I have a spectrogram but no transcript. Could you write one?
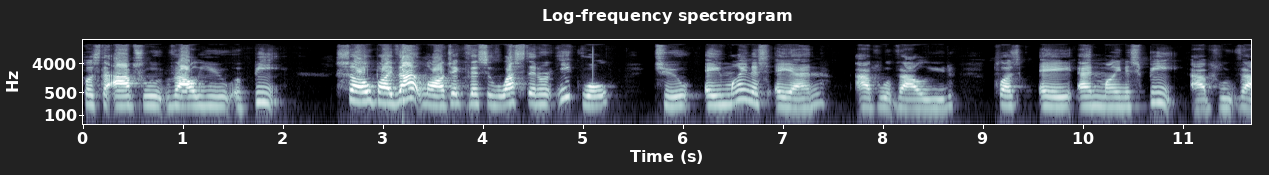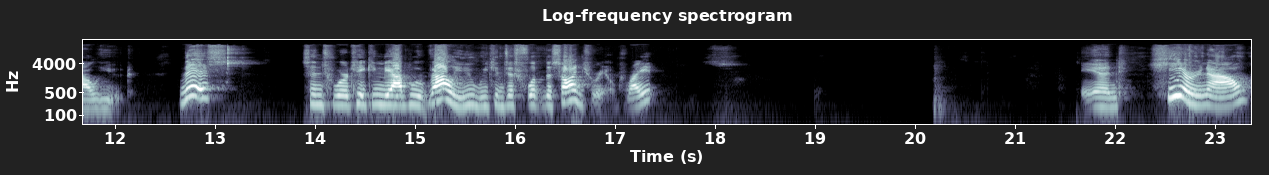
plus the absolute value of B. So by that logic, this is less than or equal to A minus AN, absolute valued, plus AN minus B, absolute valued. This, since we're taking the absolute value, we can just flip the signs around, right? And here now,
